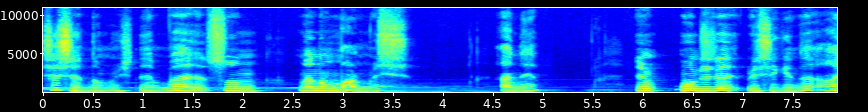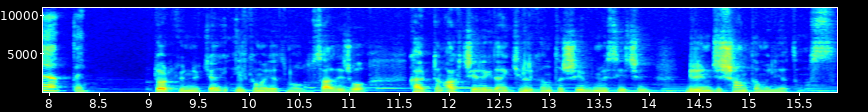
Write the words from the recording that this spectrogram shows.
şaşırdım işte böyle sorunlarım varmış. Hani e, mucize bir şekilde hayattayım. 4 günlükken ilk ameliyatın oldu. Sadece o kalpten akciğere giden kirli kanı taşıyabilmesi için birinci şant ameliyatımız.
